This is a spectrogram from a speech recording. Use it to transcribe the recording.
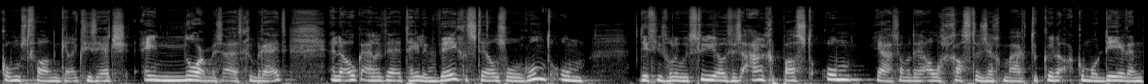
komst van Galaxy's Edge enorm is uitgebreid. En ook eigenlijk het hele wegenstelsel rondom Disney's Hollywood Studios is aangepast om ja, alle gasten zeg maar, te kunnen accommoderen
